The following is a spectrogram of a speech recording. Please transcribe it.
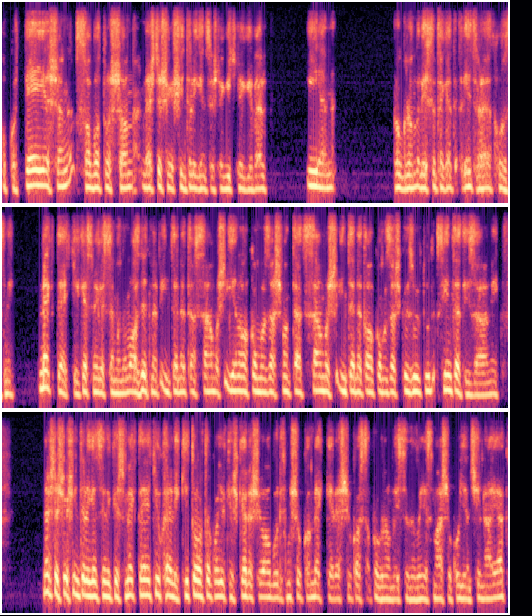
akkor teljesen szabatosan mesterséges intelligencia segítségével ilyen program részleteket létre lehet hozni. Megtehetjük, ezt még egyszer mondom, azért, mert interneten számos ilyen alkalmazás van, tehát számos internet alkalmazás közül tud szintetizálni. Mesterséges intelligenciának is megtehetjük, ha elég kitoltak vagyok, és kereső algoritmusokkal megkeressük azt a program részletet, hogy ezt mások hogyan csinálják.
